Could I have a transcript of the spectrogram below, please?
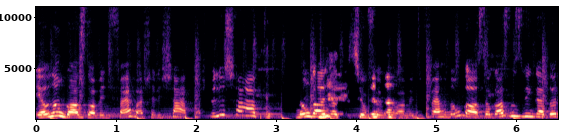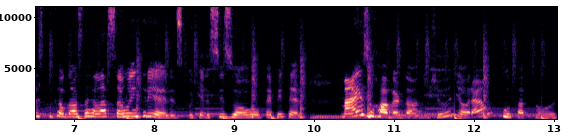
eu não gosto do Homem de Ferro, acho ele chato, acho ele chato. Não gosto de assistir o filme do Homem de Ferro, não gosto. Eu gosto dos Vingadores porque eu gosto da relação entre eles, porque eles se zoam o tempo inteiro. Mas o Robert Downey Jr. é um puta ator.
